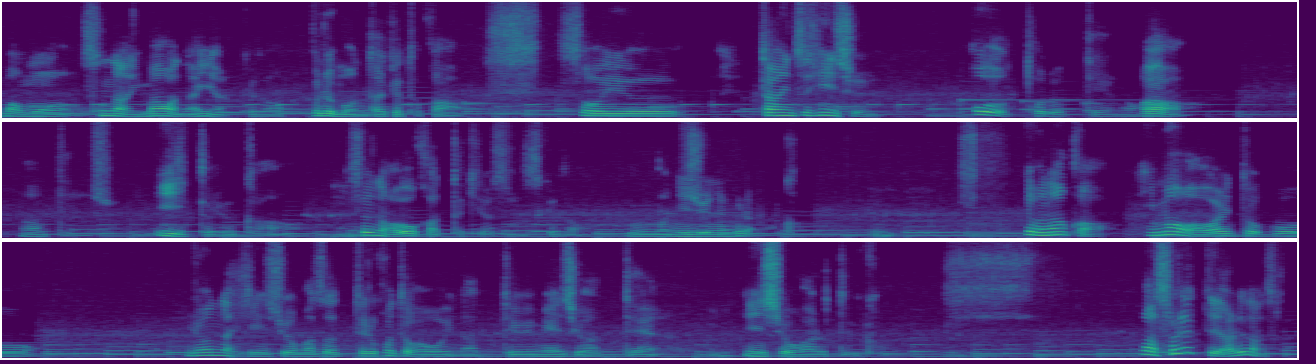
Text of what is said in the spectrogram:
まあもうそんなん今はないんやろうけどブルボンだけとかそういう単一品種を取るっていうのがなんて言うんでしょう。いいというかうん。そういうのが多かった気がするんですけど、うんまあ、20年ぐらい前か。うん。でもなんか今は割とこういろんな品種が混ざってることが多いなっていうイメージがあって印象があるというかまあそれってあれなんですかね、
